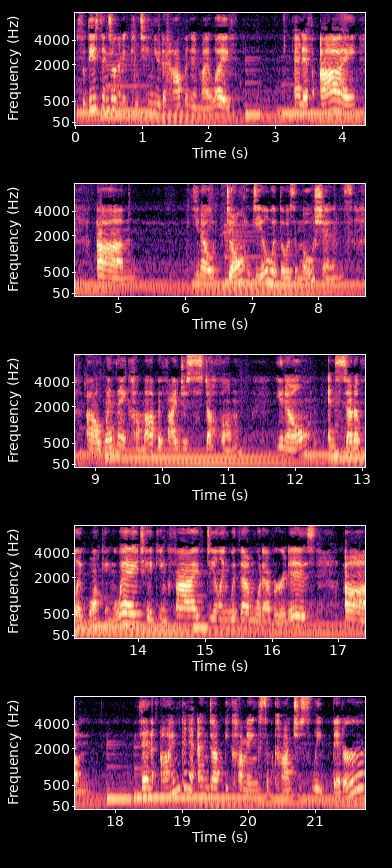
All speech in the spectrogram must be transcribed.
So these things are going to continue to happen in my life. And if I, um, you know, don't deal with those emotions uh, when they come up, if I just stuff them, you know, instead of like walking away, taking five, dealing with them, whatever it is, um, then I'm going to end up becoming subconsciously bitter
